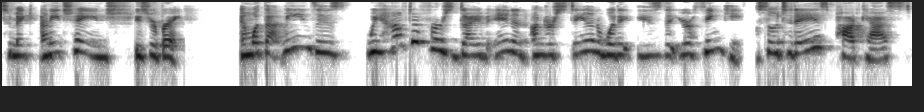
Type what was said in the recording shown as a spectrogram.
to make any change is your brain. And what that means is we have to first dive in and understand what it is that you're thinking. So today's podcast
